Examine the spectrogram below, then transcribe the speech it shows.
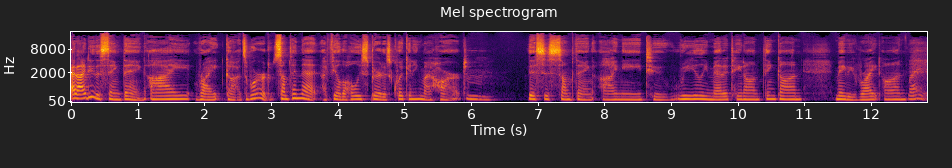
and I do the same thing. I write God's word, something that I feel the Holy Spirit is quickening my heart. Mm. This is something I need to really meditate on, think on, maybe write on. Right.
